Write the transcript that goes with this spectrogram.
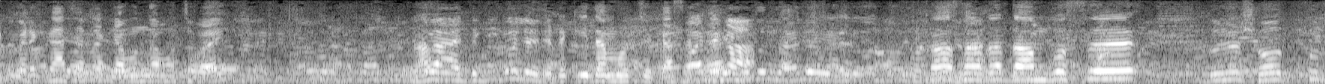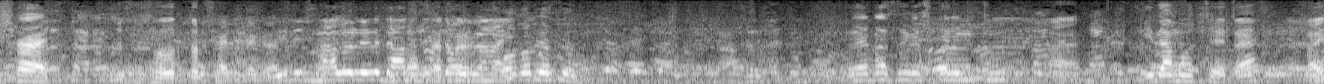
একবারে কাঁচাটা কেমন দাম হচ্ছে ভাই? এটা কি দাম হচ্ছে কাঁচাটা কাঁচাটার দাম করছে দুশো সত্তর ষাট। দুশো সত্তর ষাট টাকা। এটা জিজ্ঞেস করেন একটু। হ্যাঁ। কি দাম হচ্ছে এটা ভাই?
